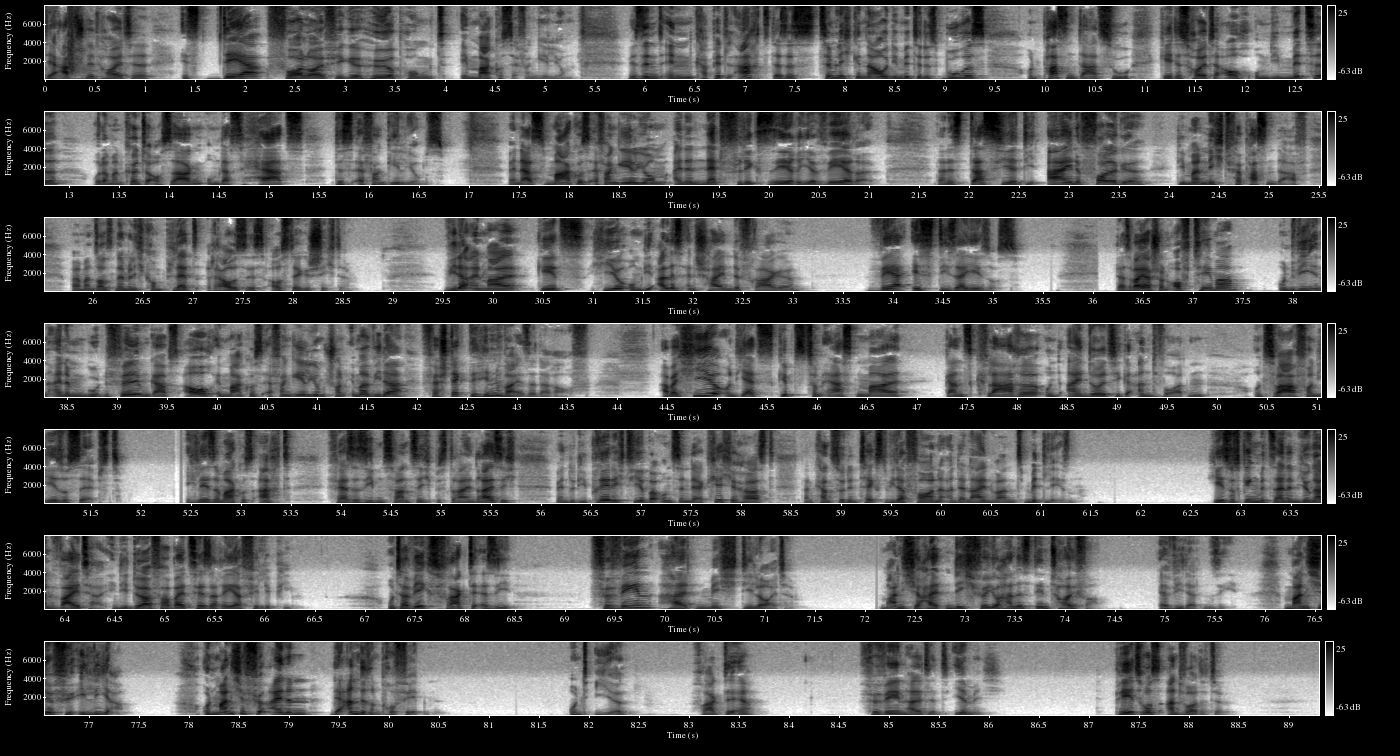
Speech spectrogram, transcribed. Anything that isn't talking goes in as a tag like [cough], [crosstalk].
Der Abschnitt heute ist der vorläufige Höhepunkt im Markus-Evangelium. Wir sind in Kapitel 8, das ist ziemlich genau die Mitte des Buches und passend dazu geht es heute auch um die Mitte oder man könnte auch sagen um das Herz des Evangeliums. Wenn das Markus-Evangelium eine Netflix-Serie wäre, dann ist das hier die eine Folge, die man nicht verpassen darf, weil man sonst nämlich komplett raus ist aus der Geschichte. Wieder einmal geht's hier um die alles entscheidende Frage, wer ist dieser Jesus? Das war ja schon oft Thema und wie in einem guten Film gab's auch im Markus Evangelium schon immer wieder versteckte Hinweise darauf. Aber hier und jetzt gibt's zum ersten Mal ganz klare und eindeutige Antworten und zwar von Jesus selbst. Ich lese Markus 8, Verse 27 bis 33. Wenn du die Predigt hier bei uns in der Kirche hörst, dann kannst du den Text wieder vorne an der Leinwand mitlesen. Jesus ging mit seinen Jüngern weiter in die Dörfer bei Caesarea Philippi. Unterwegs fragte er sie, für wen halten mich die Leute? Manche halten dich für Johannes den Täufer, erwiderten sie. Manche für Elia und manche für einen der anderen Propheten. Und ihr? fragte er. Für wen haltet ihr mich? Petrus antwortete,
